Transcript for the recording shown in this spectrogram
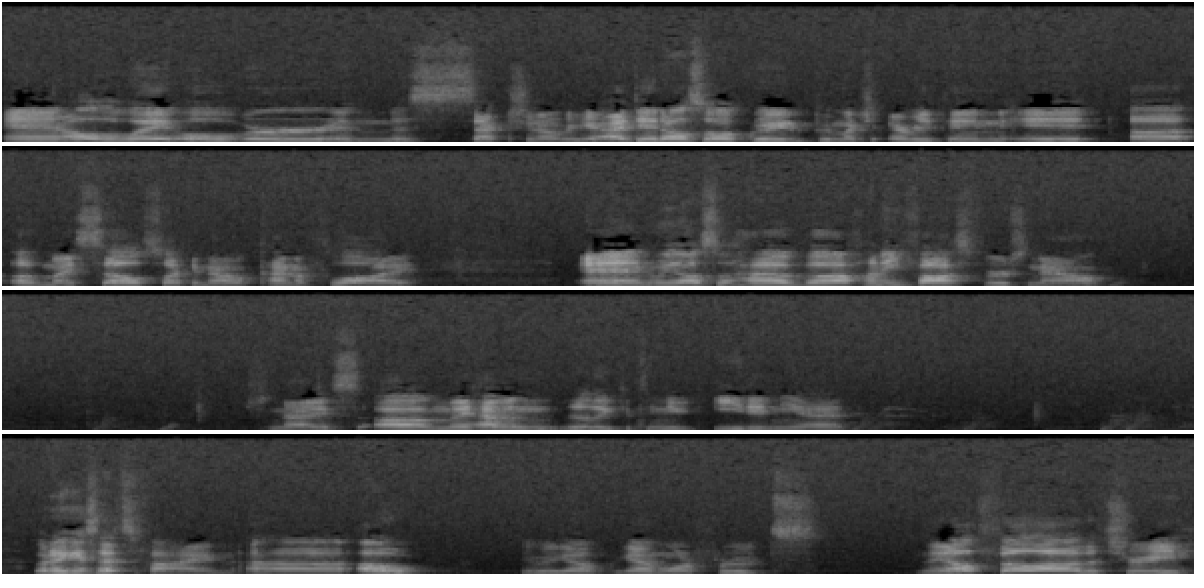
And all the way over in this section over here, I did also upgrade pretty much everything it, uh, of myself, so I can now kind of fly. And we also have uh, honey phosphors now, which is nice. Um, they haven't really continued eating yet, but I guess that's fine. Uh, oh, here we go. We got more fruits. They all fell out of the tree.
